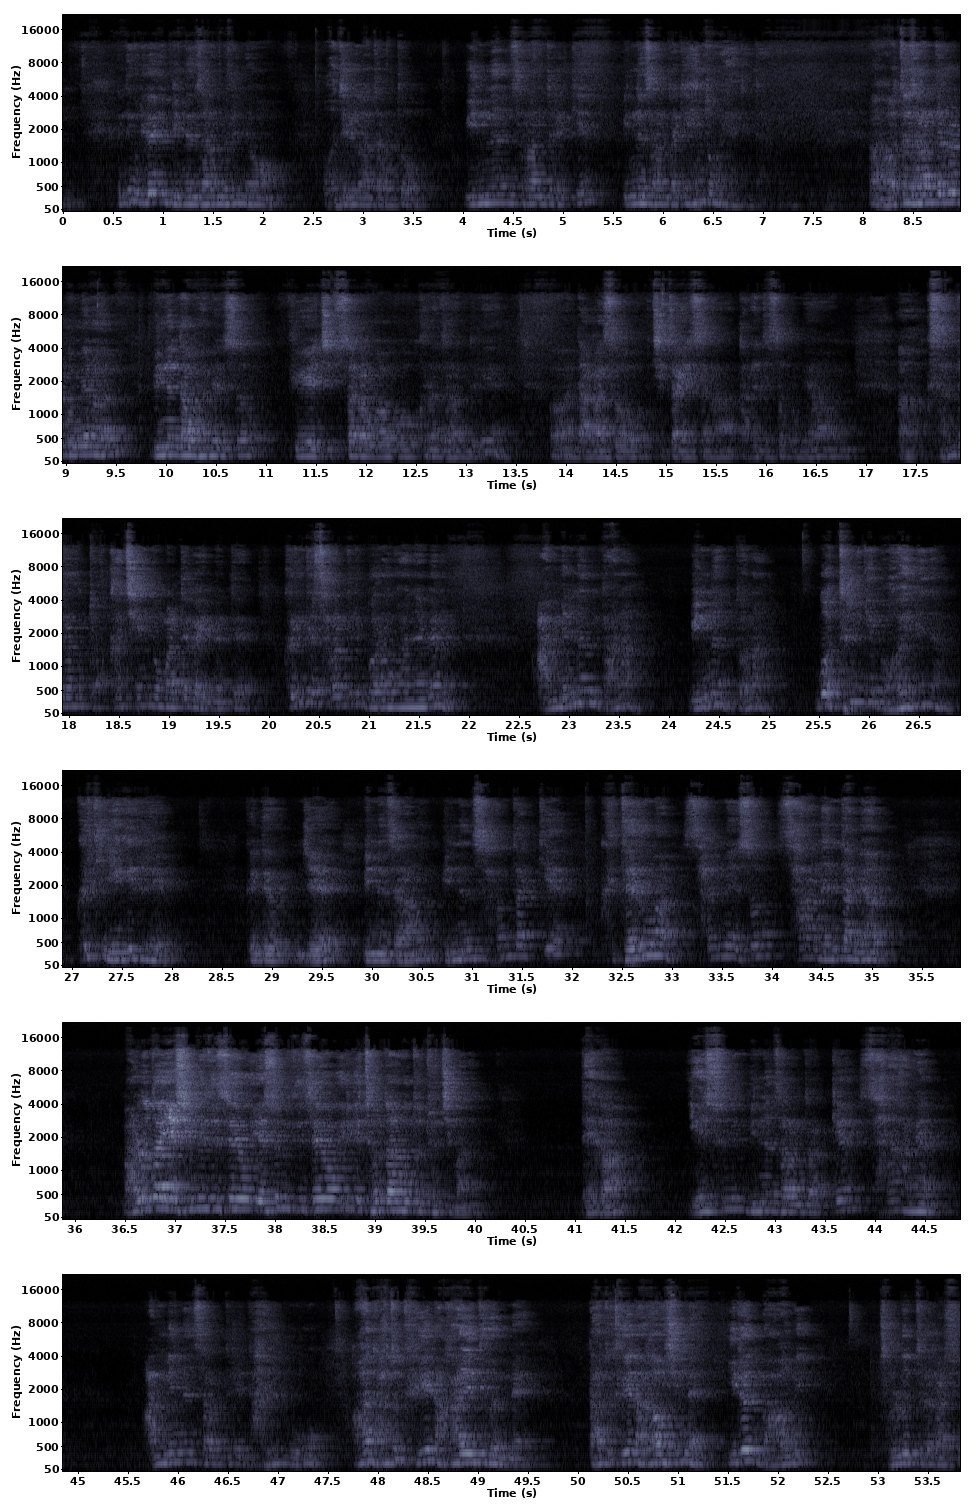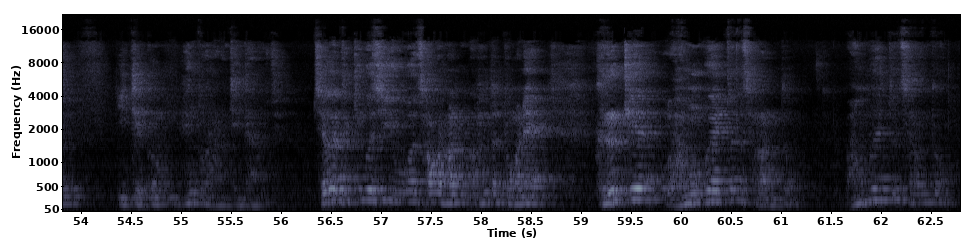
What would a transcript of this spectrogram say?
음. 근데 우리가 믿는 사람들은요 어디를 가더라도 믿는 사람들에게 믿는 사람들에게 행동을 해야 거예요. 아, 어떤 사람들을 보면은 믿는다고 하면서 교회 집사라고 하고 그런 사람들이 어, 나가서 직장에서나 다른 데서 보면 어, 그 사람들하고 똑같이 행동할 때가 있는데 그렇게 사람들이 뭐라고 하냐면 안 믿는 나나 믿는 너나 뭐 틀린 게 뭐가 있느냐 그렇게 얘기를 해요. 근데 이제 믿는 사람은 믿는 사람답게 그대로만 삶에서 살아낸다면 말로 다 예수 믿으세요, 예수 믿으세요 이렇게 전도하는 것도 좋지만 내가 예수님 믿는 사람답게 살아가면 안 믿는 사람들이 나를 보고 아 나도 교회 나가야 되겠네, 나도 교회 나가고 싶네 이런 마음이 절로 들어갈 수 있게끔 행동을 하면 된다는 거죠. 제가 느낀 것이 이번 4월 한 달 동안에 그렇게 완고했던 사람도 완고했던 사람도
